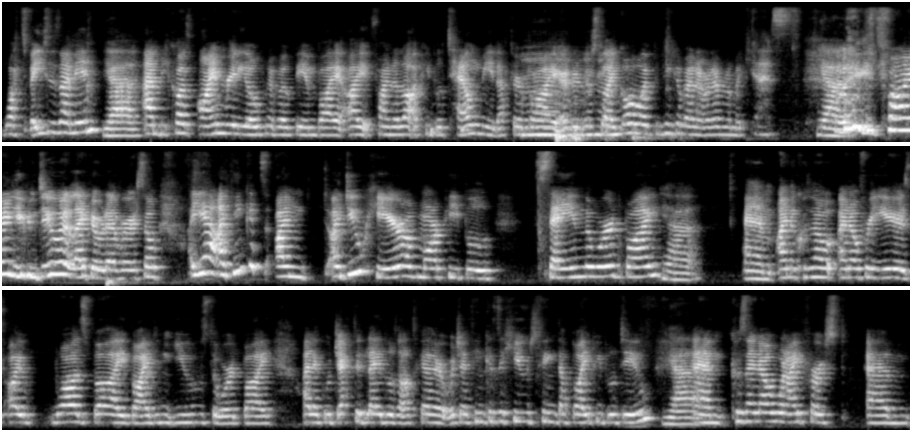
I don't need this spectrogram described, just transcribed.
what spaces I'm in. Yeah. And because I'm really open about being bi, I find a lot of people tell me that they're bi, or they're just Mhm. like, "Oh, I've been thinking about it," or whatever. And I'm like, "Yes, Yeah. like it's fine, you can do it," like or whatever. So uh, yeah, I think it's I'm I do hear of more people saying the word bi. Yeah. Um, I know because now I know for years I was bi, but I didn't use the word bi. I like rejected labels altogether, which I think is a huge thing that bi people do. Yeah. Um, because I know when I first um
